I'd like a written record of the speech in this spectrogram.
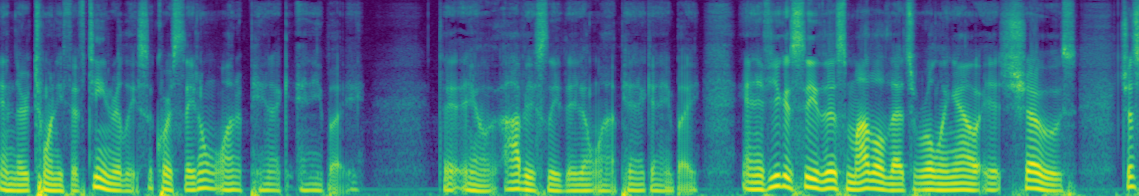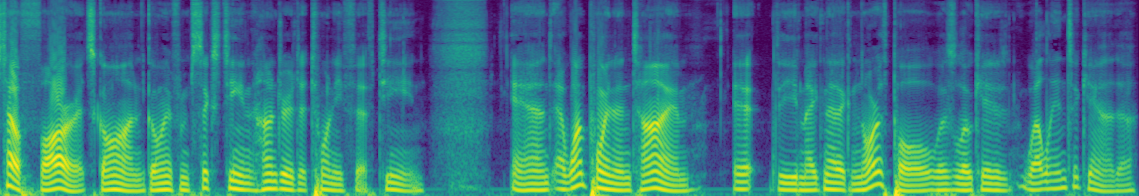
in their 2015 release. Of course, they don't want to panic anybody. They, you know, obviously they don't want to panic anybody. And if you could see this model that's rolling out, it shows just how far it's gone, going from 1600 to 2015. And at one point in time, it, the magnetic North Pole was located well into Canada,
